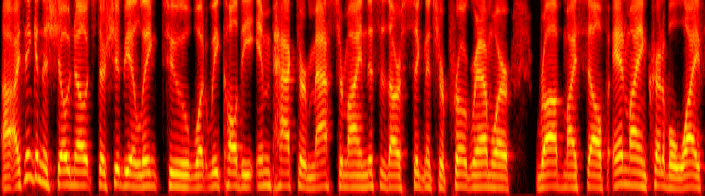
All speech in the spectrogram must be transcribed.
Uh, I think in the show notes, there should be a link to what we call the Impactor Mastermind. This is our signature program where Rob, myself, and my incredible wife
